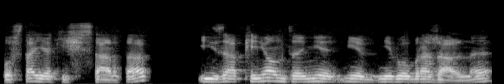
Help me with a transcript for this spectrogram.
Powstaje jakiś startup i za pieniądze nie, nie, niewyobrażalne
